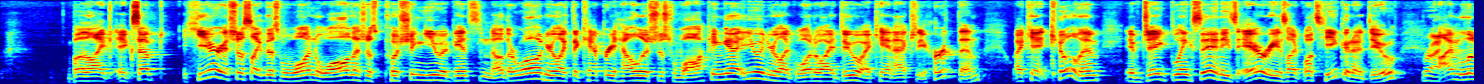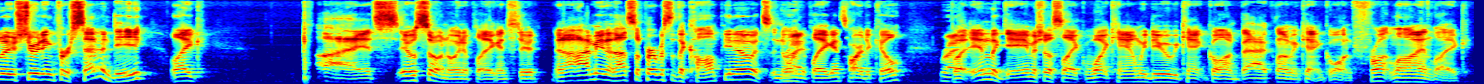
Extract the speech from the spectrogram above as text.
But like except here it's just like this one wall that's just pushing you against another wall and you're like the Khepri Hel is just walking at you and you're like what do I do? I can't actually hurt them. I can't kill them. If Jake blinks in, he's Ares, like what's he going to do? Right. I'm literally shooting for 70 like uh, it's it was so annoying to play against, dude. And I, I mean that's the purpose of the comp, you know. It's annoying Right. to play against, hard to kill. Right. But in the game, it's just like, what can we do? We can't go on back backline. We can't go on front line. Like,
